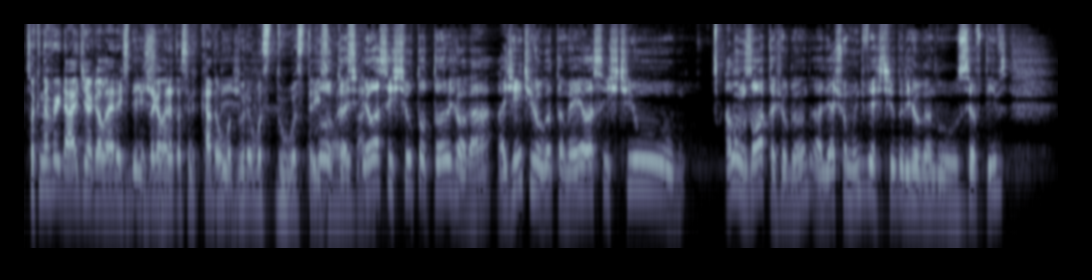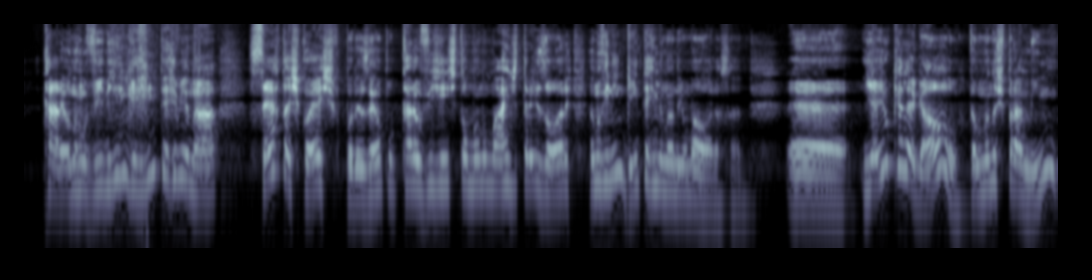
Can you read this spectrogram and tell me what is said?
Só que na verdade a galera, a experiência Bicho. da galera tá sendo que cada uma Bicho. dura umas duas, três Lucas, horas. Lucas, eu assisti o Totoro jogar, a gente jogou também, eu assisti o Alonsoca jogando. Aliás, foi muito divertido ele jogando Sea of Thieves. Cara, eu não vi ninguém terminar certas quests, por exemplo, cara, eu vi gente tomando mais de três horas. Eu não vi ninguém terminando em uma hora, sabe? É... E aí o que é legal, pelo menos para mim,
